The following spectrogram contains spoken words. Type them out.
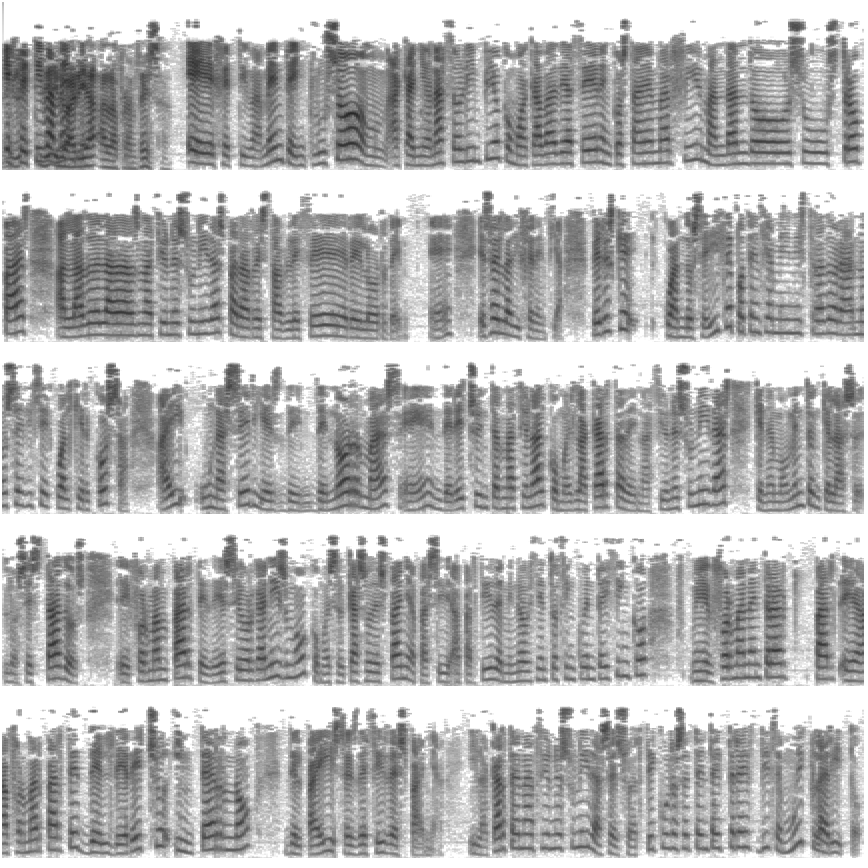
Efectivamente. Y lo haría a la francesa. Efectivamente, incluso mm, a cañonazo limpio, como acaba de hacer en Costa de Marfil, mandando sus tropas al lado de las Naciones Unidas para restablecer el orden. ¿eh? Esa es la diferencia. Pero es que cuando se dice potencia administradora no se dice cualquier cosa. Hay una serie de, normas ¿eh? en derecho internacional, como es la Carta de Naciones Unidas, que en el momento en que los Estados eh, forman parte de ese organismo, como es el caso de España a partir de 1955, eh, forman a entrar a formar parte del derecho interno del país, es decir, de España. Y la Carta de Naciones Unidas, en su artículo 73, dice muy clarito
